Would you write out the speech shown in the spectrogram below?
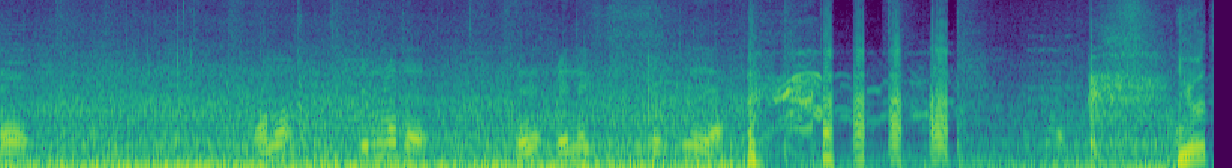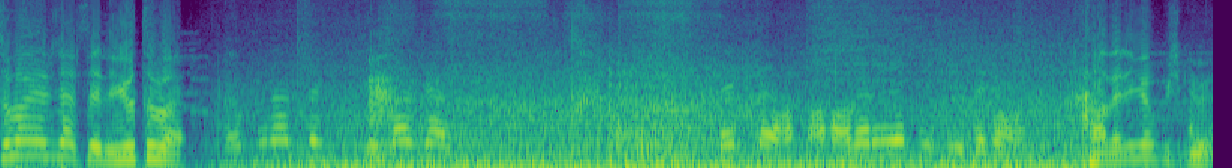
Evet. Onu silme de beni, beni söktün ya. YouTube'a vereceğim seni YouTube'a. Köprüden tek geçerken tek de ha- ha- haberin yokmuş gibi tek ama. Haberin yokmuş gibi.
